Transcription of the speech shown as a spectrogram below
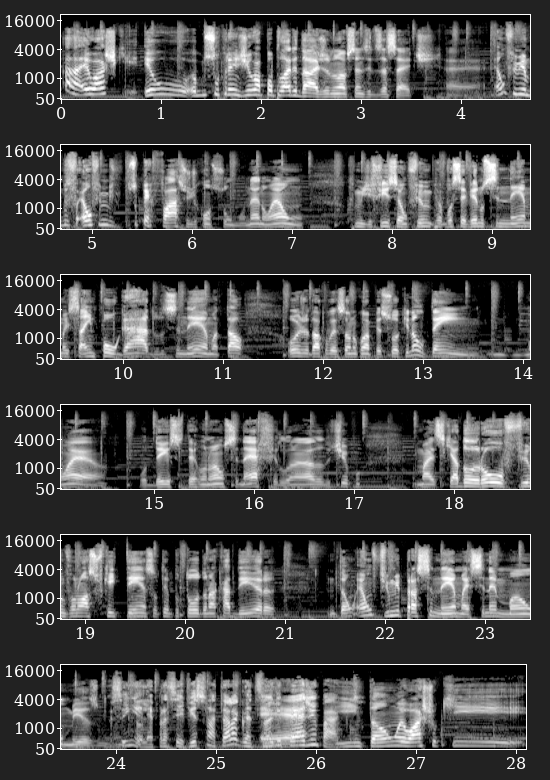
Ah, eu acho que eu, eu me surpreendi com a popularidade do 1917. É, é um filme, é um filme super fácil de consumo, né? Não é um filme difícil, é um filme pra você ver no cinema e sair empolgado do cinema, tal. Hoje eu tava conversando com uma pessoa que não tem, não é, odeio esse termo, não é um cinéfilo, não é nada do tipo, mas que adorou o filme, falou: "Nossa, fiquei tenso o tempo todo na cadeira". Então é um filme pra cinema, é cinemão mesmo. Sim, Então- ele é pra ser visto na tela grande, senão ele é, perde o impacto. E então eu acho que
